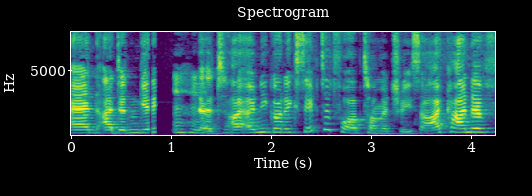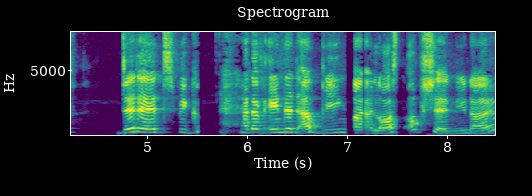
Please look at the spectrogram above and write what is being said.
And i didn't get it mm-hmm. i only got accepted for optometry. So i kind of did it because it kind of ended up being my last option you know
